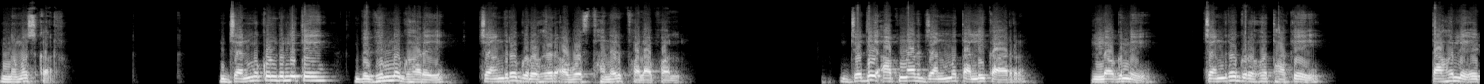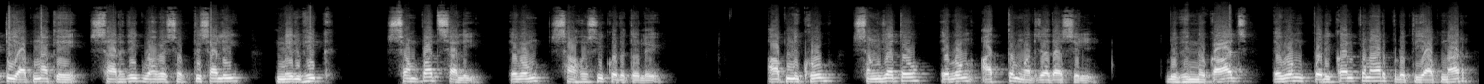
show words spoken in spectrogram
নমস্কার। জন্মকুণ্ডলিতে বিভিন্ন ঘরে চন্দ্র গ্রহের অবস্থানের ফলাফল। যদি আপনার জন্ম তালিকার লগ্নে চন্দ্র গ্রহ থাকে, তাহলে এটি আপনাকে শারীরিকভাবে শক্তিশালী, নির্ভীক, সম্পদশালী এবং সাহসী করে তোলে। আপনি খুব সংযত এবং আত্মমর্যাদাশীল। বিভিন্ন কাজ এবং পরিকল্পনার প্রতি আপনার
